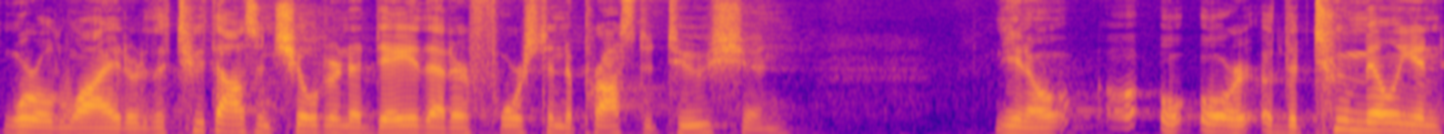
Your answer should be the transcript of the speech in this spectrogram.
Worldwide, or the 2,000 children a day that are forced into prostitution, you know, or, or, the 2 million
